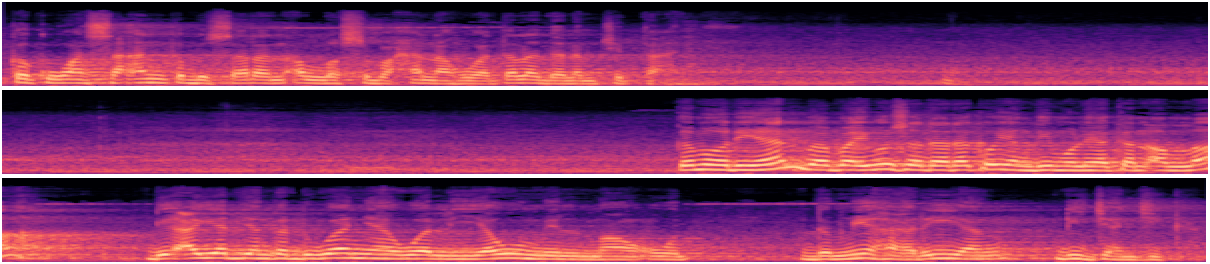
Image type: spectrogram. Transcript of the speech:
kekuasaan kebesaran Allah Subhanahu wa taala dalam ciptaannya. Kemudian Bapak Ibu Saudaraku yang dimuliakan Allah di ayat yang keduanya wal yaumil maut demi hari yang dijanjikan.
